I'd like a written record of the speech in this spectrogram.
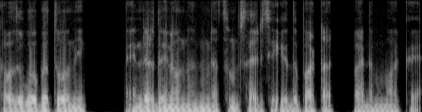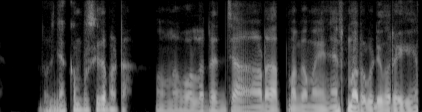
കൗതുകമൊക്കെ തോന്നി. എന്റെ അടുത്ത് ഇങ്ങനെ ഒന്ന് സംസാരിച്ച് ഏത് പാട്ടാണ് പാടുമ്പോഴൊക്കെ ഞാൻ കമ്പോസ് ചെയ്ത പാട്ടാണ് ഒന്ന് വളരെ ജാടാത്മകമായി ഞാൻ മറുപടി പറയുകയും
